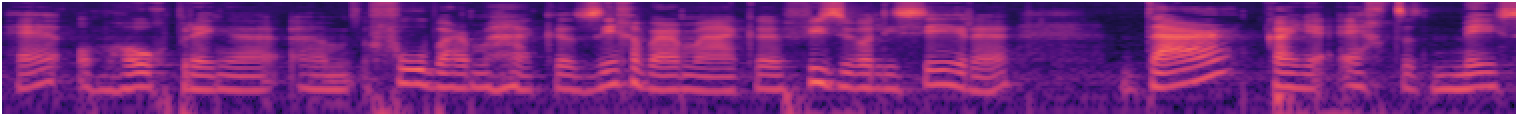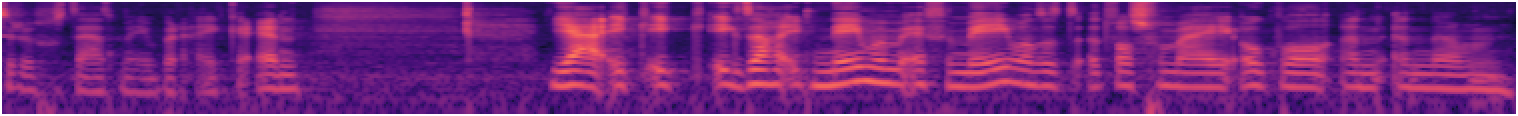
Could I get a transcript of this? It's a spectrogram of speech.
hè, omhoog brengen, um, voelbaar maken, zichtbaar maken, visualiseren... daar kan je echt het meeste resultaat mee bereiken. En ja, ik, ik, ik dacht, ik neem hem even mee, want het, het was voor mij ook wel een, een, um,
